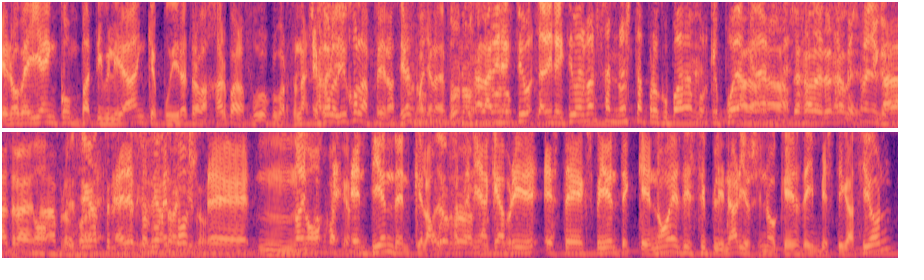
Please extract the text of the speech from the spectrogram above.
que no veía incompatibilidad en que pudiera trabajar para el Fútbol Club Barcelona. O sea, Eso la- lo dijo la Federación Española de Fútbol. O sea, la directiva, la directiva del Barça no está preocupada porque pueda Nada, quedarse nada. Déjale, la déjale. El año que Nada tra- nada. En estos momentos eh, No hay no, preocupación. entienden que la UEFA tenía que abrir este expediente que no es disciplinario, sino que es de investigación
